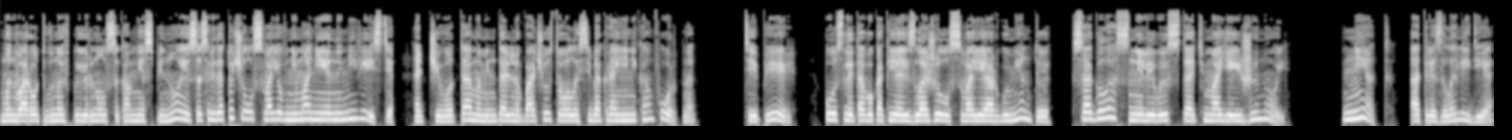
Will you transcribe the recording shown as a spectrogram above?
Манворот вновь повернулся ко мне спиной и сосредоточил свое внимание на невесте, отчего та моментально почувствовала себя крайне некомфортно. Теперь, после того, как я изложил свои аргументы, согласны ли вы стать моей женой? Нет, отрезала Лидия.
